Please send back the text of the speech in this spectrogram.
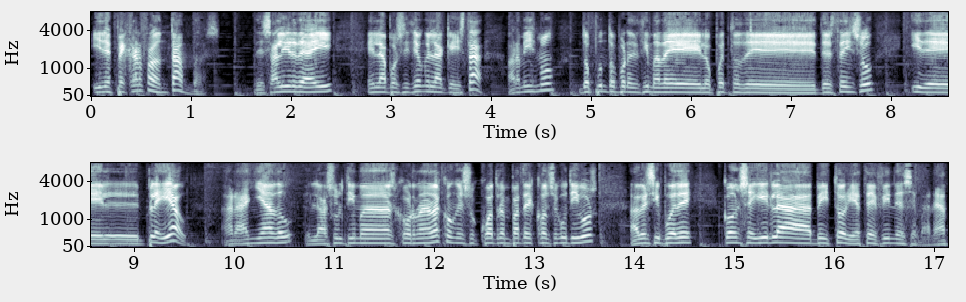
y despejar fantasmas. De salir de ahí en la posición en la que está. Ahora mismo, dos puntos por encima de los puestos de descenso y del play-out arañado en las últimas jornadas con esos cuatro empates consecutivos, a ver si puede conseguir la victoria este fin de semana.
